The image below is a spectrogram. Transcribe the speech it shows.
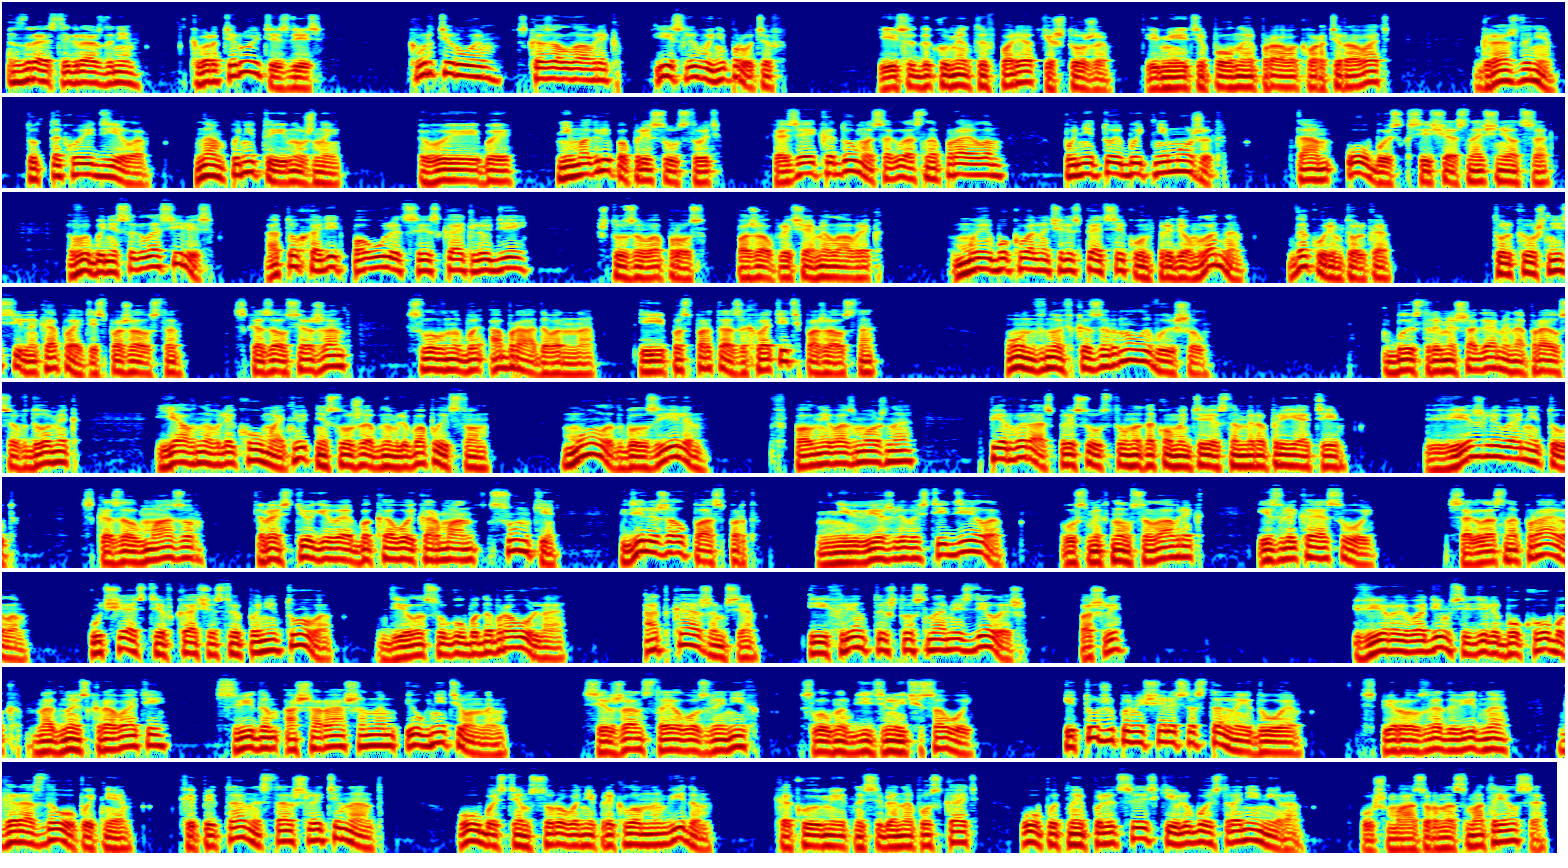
«Здрасте, граждане. Квартируете здесь?» «Квартируем», — сказал Лаврик, — «если вы не против». «Если документы в порядке, что же, имеете полное право квартировать?» «Граждане, тут такое дело. Нам понятые нужны. Вы бы не могли поприсутствовать? Хозяйка дома, согласно правилам, понятой быть не может. Там обыск сейчас начнется. Вы бы не согласились? А то ходить по улице искать людей... Что за вопрос? Пожал плечами Лаврик. Мы буквально через пять секунд придем, ладно? Докурим только. Только уж не сильно копайтесь, пожалуйста, сказал сержант, словно бы обрадованно. И паспорта захватите, пожалуйста. Он вновь козырнул и вышел. Быстрыми шагами направился в домик, явно влекомый отнюдь не служебным любопытством. Молод был зелен. Вполне возможно, первый раз присутствовал на таком интересном мероприятии. «Вежливы они тут», — сказал Мазур, расстегивая боковой карман сумки, где лежал паспорт. «Не вежливости дело», — усмехнулся Лаврик, извлекая свой. «Согласно правилам, участие в качестве понятого — дело сугубо добровольное. Откажемся, и хрен ты что с нами сделаешь. Пошли». Вера и Вадим сидели бок о бок на одной из кроватей с видом ошарашенным и угнетенным. Сержант стоял возле них, словно бдительный часовой. И тут же помещались остальные двое. С первого взгляда видно гораздо опытнее. Капитан и старший лейтенант. Оба с тем сурово непреклонным видом, какой умеют на себя напускать опытные полицейские в любой стране мира. Уж Мазур насмотрелся.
